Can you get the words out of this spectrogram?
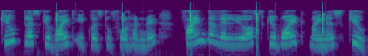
Cube plus cuboid equals to 400. Find the value of cuboid minus cube.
